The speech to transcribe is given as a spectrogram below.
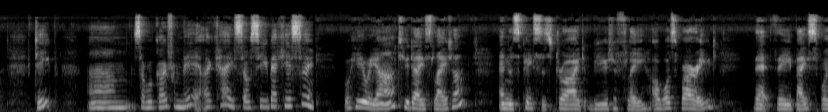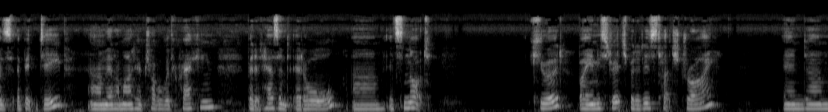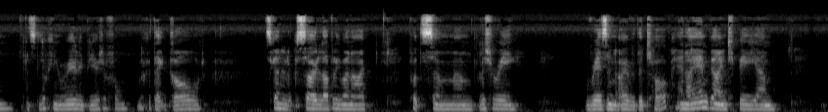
deep. Um, so we'll go from there. Okay, so I'll see you back here soon. Well, here we are two days later and this piece has dried beautifully. I was worried that the base was a bit deep, um, that I might have trouble with cracking, but it hasn't at all. Um, it's not cured by any stretch, but it is touch dry. And um, it's looking really beautiful. Look at that gold. It's going to look so lovely when I put some um, glittery resin over the top. And I am going to be um,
